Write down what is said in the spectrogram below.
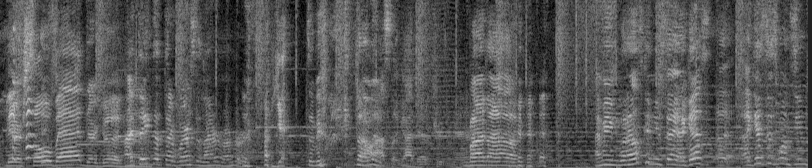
They're so bad, they're good. I man. think that they're worse than I remember. yeah. to be Oh, honest. that's the goddamn truth, man. But uh, I mean, what else can you say? I guess uh, I guess this one seems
